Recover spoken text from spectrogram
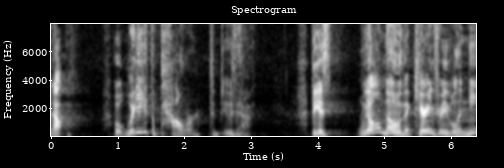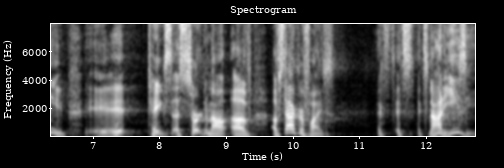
Now, where do you get the power to do that? Because we all know that caring for people in need, it takes a certain amount of, of sacrifice. It's, it's, it's not easy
